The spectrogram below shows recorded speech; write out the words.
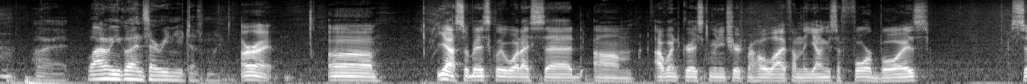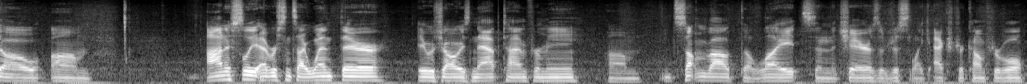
All right. Why don't you go ahead and start reading your testimony? All right. Uh, yeah, so basically what I said, um, I went to Grace Community Church my whole life. I'm the youngest of four boys. So, um, honestly, ever since I went there, it was always nap time for me. Um, something about the lights and the chairs are just like extra comfortable.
